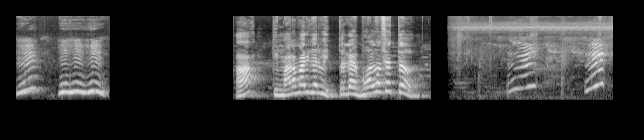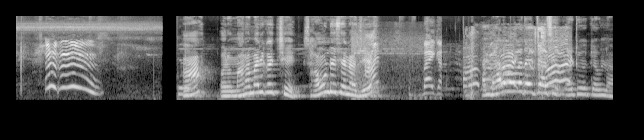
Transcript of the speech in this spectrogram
हम्म, हम्म, हम्म, ती मारा मारी करवी तर काय बोल असत तो হ্যাঁ? ওরা মারামারি করছে। সাউন্ড হয়েছে না যে? আমি ভালোভাবে দেখতে আছি। একটু কেউ না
